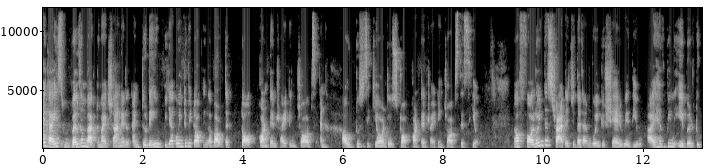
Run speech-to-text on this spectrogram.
Hi guys, welcome back to my channel and today we are going to be talking about the top content writing jobs and how to secure those top content writing jobs this year. Now following the strategy that I'm going to share with you, I have been able to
